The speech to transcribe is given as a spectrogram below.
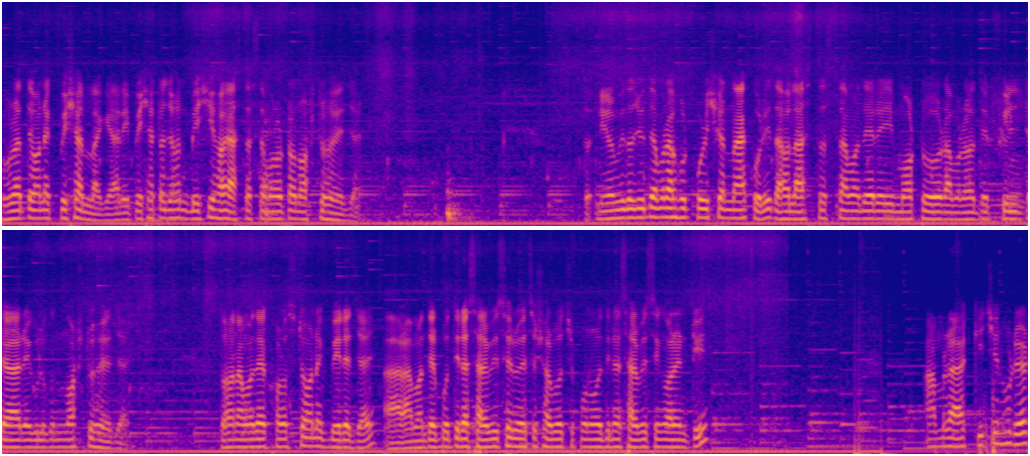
ঘোরাতে অনেক প্রেশার লাগে, আর এই প্রেশারটা যখন বেশি হয়, আস্তে আস্তে মোটরটা নষ্ট হয়ে যায়। তো নিয়মিত যদি আমরা হুড পরিষ্কার না করি, তাহলে আস্তে আস্তে আমাদের এই মোটর আমাদের ফিল্টার এগুলো কিন্তু নষ্ট হয়ে যায়। তখন আমাদের খরচটা অনেক বেড়ে যায়, আর আমাদের প্রতিটা সার্ভিসে রয়েছে সর্বোচ্চ পনেরো দিনের সার্ভিসিং ওয়ারেন্টি আমরা কিচেন হুডের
